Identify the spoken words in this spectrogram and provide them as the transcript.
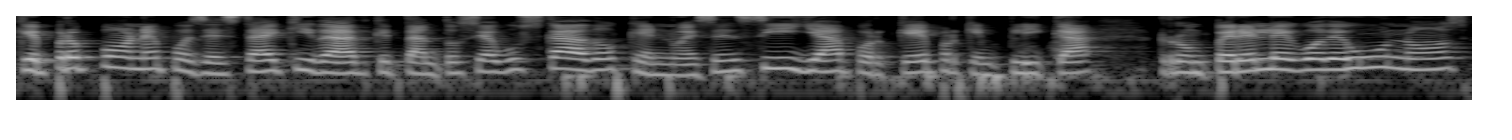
¿qué propone? Pues esta equidad que tanto se ha buscado, que no es sencilla, ¿por qué? Porque implica romper el ego de unos,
